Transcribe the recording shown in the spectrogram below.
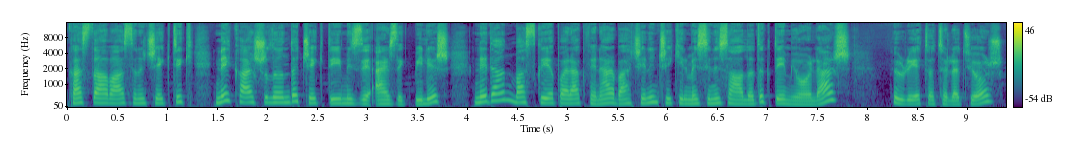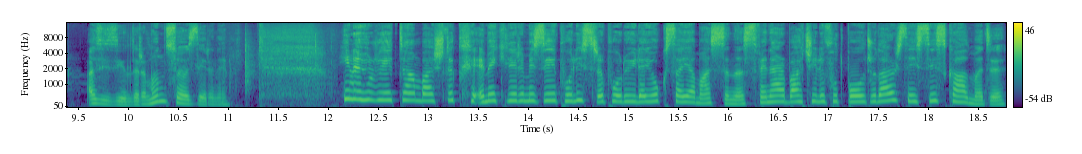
Kas davasını çektik. Ne karşılığı karşılığında çektiğimizi Erzik bilir. Neden baskı yaparak Fenerbahçe'nin çekilmesini sağladık demiyorlar. Hürriyet hatırlatıyor Aziz Yıldırım'ın sözlerini. Yine hürriyetten başlık emeklerimizi polis raporuyla yok sayamazsınız. Fenerbahçeli futbolcular sessiz kalmadı.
